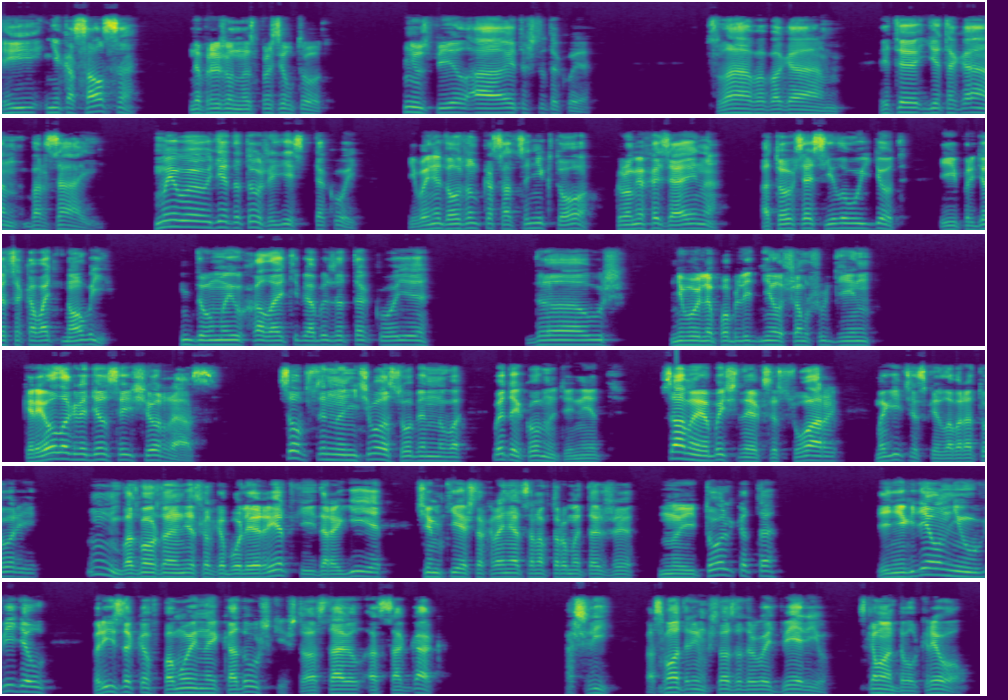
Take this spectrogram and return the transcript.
Ты не касался? Напряженно спросил тот. Не успел. А это что такое? Слава богам! Это Етаган Барзай. У моего деда тоже есть такой. Его не должен касаться никто, кроме хозяина, а то вся сила уйдет, и придется ковать новый. Думаю, халай тебя бы за такое. Да уж, невольно побледнел Шамшудин. Кореол огляделся еще раз. Собственно, ничего особенного в этой комнате нет. Самые обычные аксессуары магической лаборатории, возможно, несколько более редкие и дорогие, чем те, что хранятся на втором этаже, но и только-то. И нигде он не увидел признаков помойной кадушки, что оставил Асагак. «Пошли, посмотрим, что за другой дверью», — скомандовал Креол.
